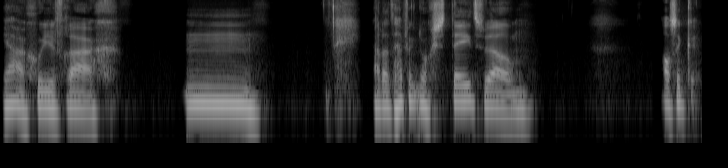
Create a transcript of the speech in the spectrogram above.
Ja, goede vraag. Mm, ja, dat heb ik nog steeds wel. Als ik.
